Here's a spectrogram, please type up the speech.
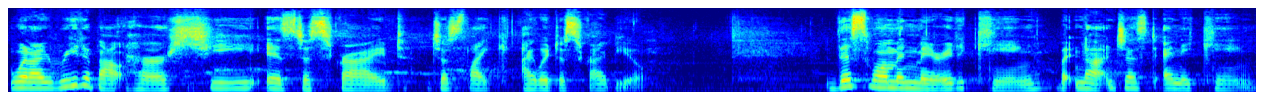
when I read about her, she is described just like I would describe you. This woman married a king, but not just any king.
